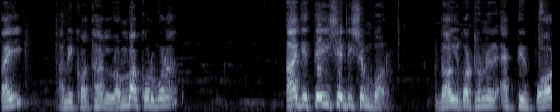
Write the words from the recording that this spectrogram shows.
তাই আমি কথা লম্বা করব না। আজ তেইশে ডিসেম্বর, দল গঠনের একদিন পর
